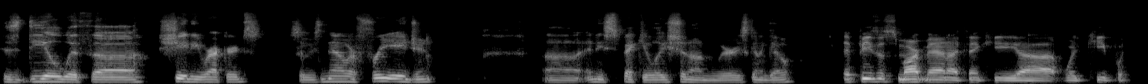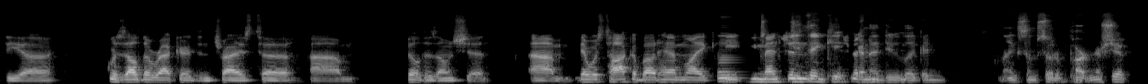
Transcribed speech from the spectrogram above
his deal with uh, Shady Records, so he's now a free agent. Uh, any speculation on where he's gonna go? if he's a smart man, I think he uh, would keep with the uh, Griselda records and tries to um, build his own shit. Um, there was talk about him, like he, he mentioned. Do you think he's gonna do like a like some sort of partnership?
